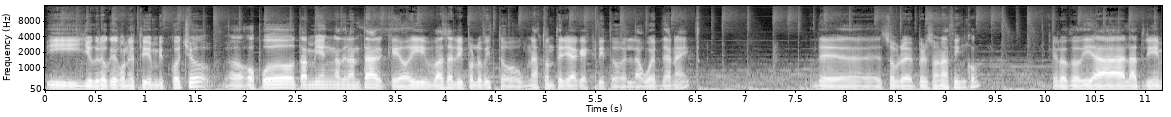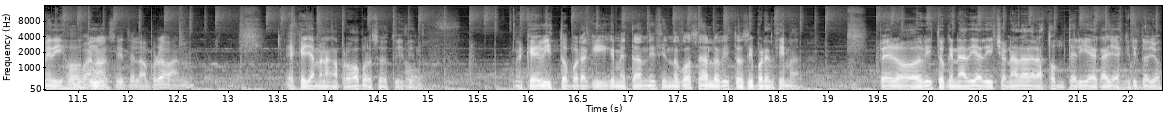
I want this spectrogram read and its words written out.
Y yo creo que con esto y un bizcocho, eh, os puedo también adelantar que hoy va a salir, por lo visto, una tontería que he escrito en la web de Night de, sobre el Persona 5. Que el otro día la Tri me dijo, Bueno, tú, si te lo aprueban, ¿no? es que ya me la han aprobado, por eso lo estoy diciendo. Es que he visto por aquí que me están diciendo cosas, lo he visto así por encima. Pero he visto que nadie ha dicho nada de las tonterías que haya escrito yo.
